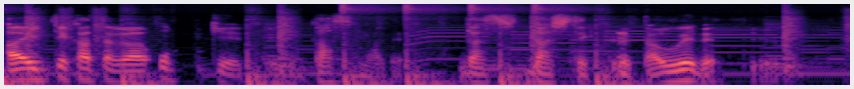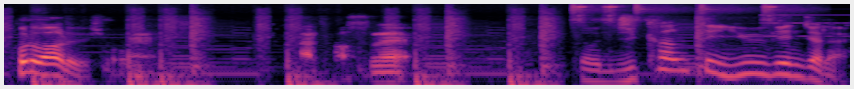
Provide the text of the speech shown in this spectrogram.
相手方が OK っていうのを出すまで出し出してくれた上でっていうこれはあるでしょ？ありますね。でも時間って有限じゃない？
